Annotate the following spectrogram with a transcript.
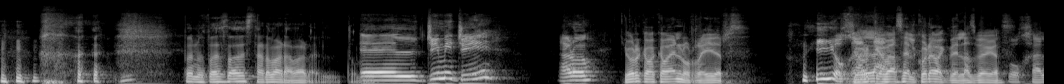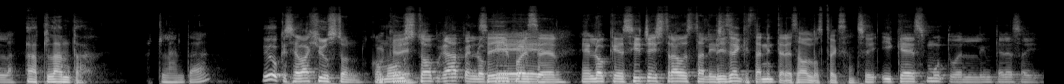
bueno, va a estar barabara el Tom. El Jimmy G. Claro. Yo creo que va a acabar en los Raiders. Y Yo creo que va ojalá. a ser el quarterback de Las Vegas. Ojalá. Atlanta. Atlanta. Yo digo que se va a Houston como Ok. un stopgap en lo Sí, que puede ser. en lo que CJ Stroud está listo. Dicen que están interesados los Texans. Sí, Sí, y que es mutuo el interés ahí.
